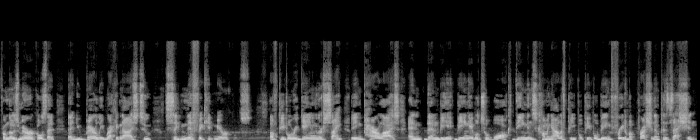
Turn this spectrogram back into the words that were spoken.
from those miracles that, that you barely recognize to significant miracles of people regaining their sight, being paralyzed, and then be, being able to walk, demons coming out of people, people being freed of oppression and possession.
